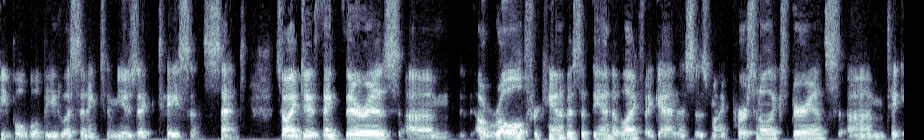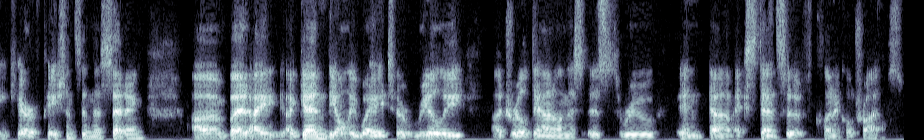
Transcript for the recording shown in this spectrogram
people will be listening to music, taste, and scent. So I do think there is um, a role for cannabis at the end of life. Again, this is my personal experience um, taking care of patients in this setting. Um, but I, again, the only way to really uh, drill down on this is through in um, extensive clinical trials.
